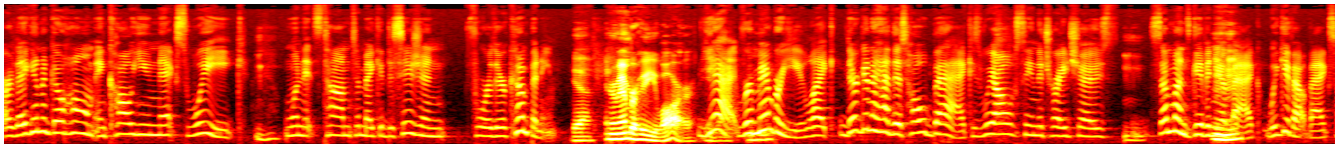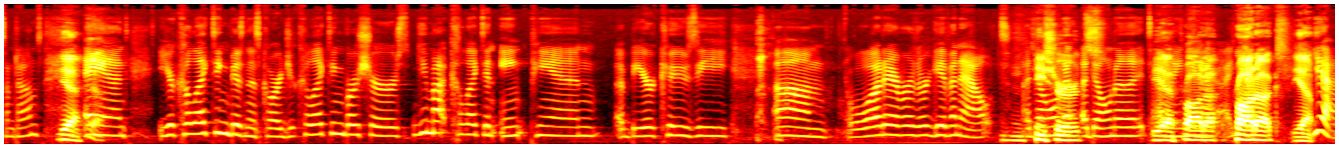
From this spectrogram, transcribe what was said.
are they going to go home and call you next week when it's time to make a decision for their company? Yeah. And remember who you are. you Yeah, know. remember you. Like they're gonna have this whole bag because we all seen the trade shows. Someone's giving Mm-hmm. you a bag. We give out bags sometimes. Yeah. Yeah. And you're collecting business cards. You're collecting brochures. You might collect an ink pen, a beer koozie, um, whatever they're giving out. A donut. A Mm-hmm. T-shirts. donut. I Yeah. mean, you know, product. yeah. Products. Yeah. Yeah,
